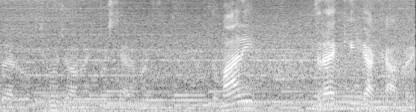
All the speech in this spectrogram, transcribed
per l'ultimo giorno in costiera Amalfitana. Domani trekking a Capri.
